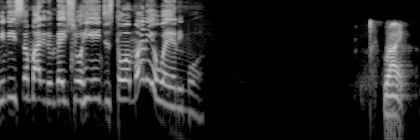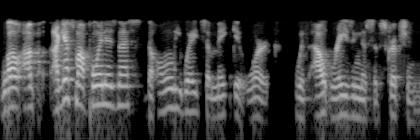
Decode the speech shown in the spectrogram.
We need somebody to make sure he ain't just throwing money away anymore. Right. Well, I'm, I guess my point is that the only way to make it work without raising the subscription,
